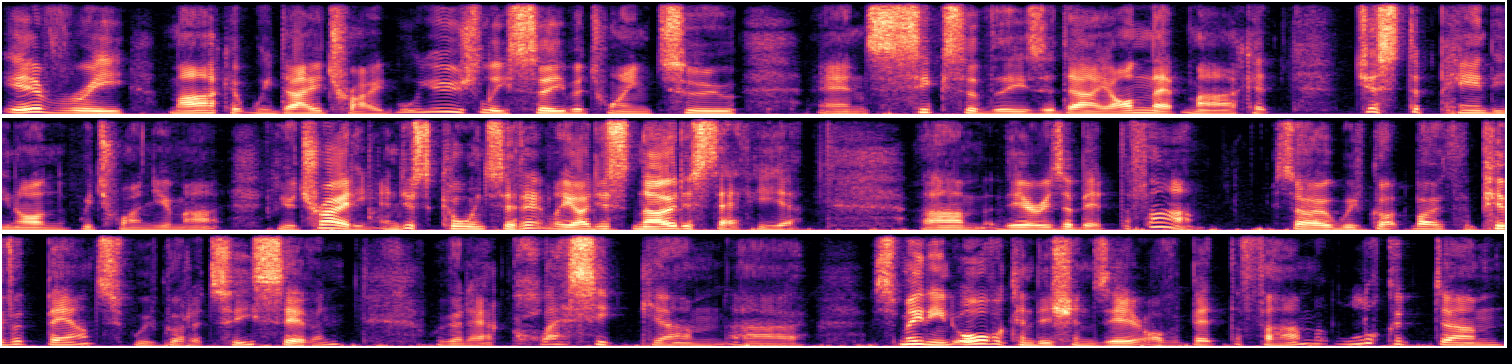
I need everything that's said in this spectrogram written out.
every market we day trade will usually see between two and six of these a day on that market just depending on which one you you're trading. And just coincidentally I just noticed that here. Um, there is a bet the farm so we've got both the pivot bounce we've got a t7 we've got our classic um, uh, meeting all the conditions there of a bet the farm. Look at um,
